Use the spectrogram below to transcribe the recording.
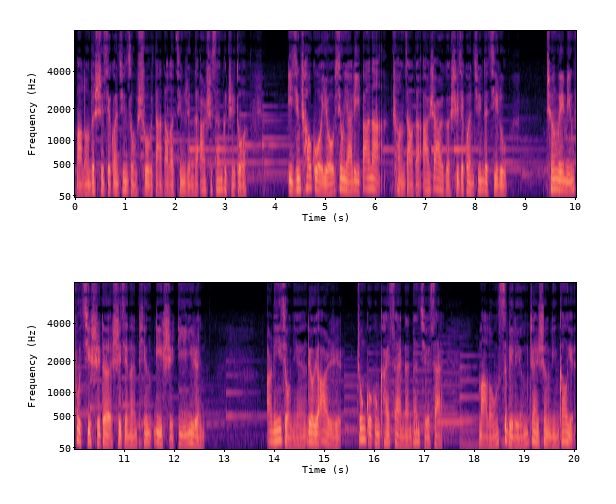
马龙的世界冠军总数达到了惊人的二十三个之多。已经超过由匈牙利巴纳创造的二十二个世界冠军的记录，成为名副其实的世界男乒历史第一人。二零一九年六月二日，中国公开赛男单决赛，马龙四比零战胜林高远，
